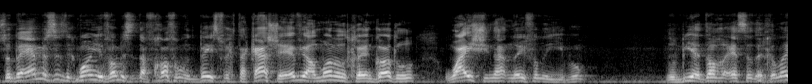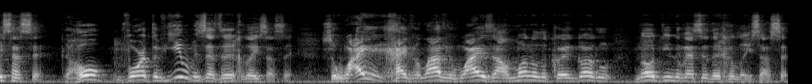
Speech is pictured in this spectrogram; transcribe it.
So be'emes is the Gemara Yevom is the Dafchofim with base Frechtakasha, every Almon of Kohen Godel, why is she not Neifel Yibum? There'll be a Doch Esa de Chalois The whole word of Yibum is Esa de Chalois So why Chayv Elavim, why is Almon the Kohen Godel no din of Esa de Chalois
